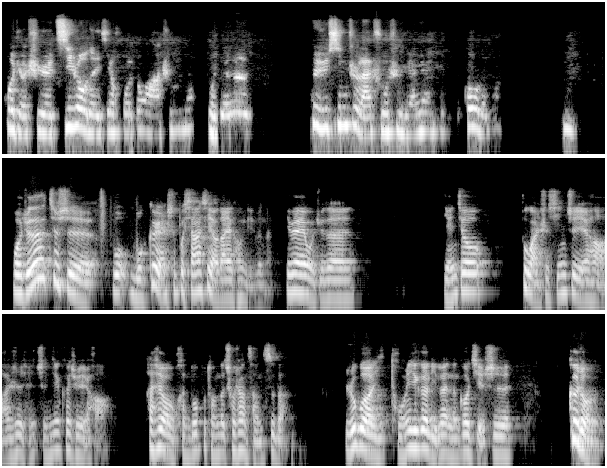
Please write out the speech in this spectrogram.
或者是肌肉的一些活动啊什么的，我觉得对于心智来说是远远不够的吧。嗯我觉得就是我我个人是不相信有大一统理论的，因为我觉得研究不管是心智也好，还是神神经科学也好，它是有很多不同的抽象层次的。如果同一个理论能够解释各种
